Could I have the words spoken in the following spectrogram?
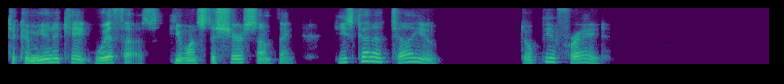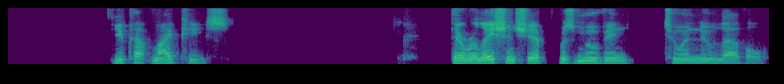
to communicate with us, He wants to share something. He's going to tell you, Don't be afraid. You got my peace. Their relationship was moving to a new level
